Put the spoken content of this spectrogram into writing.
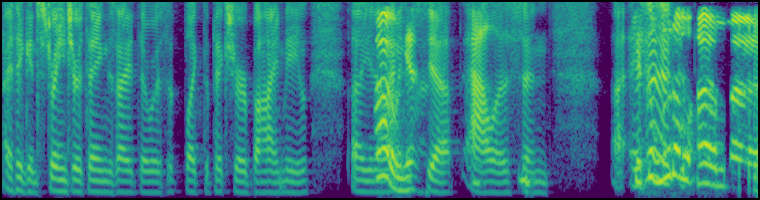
I think in Stranger Things, I there was a, like the picture behind me. Uh, you know, oh, yeah. yeah, Alice and uh, it's a little um, uh,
